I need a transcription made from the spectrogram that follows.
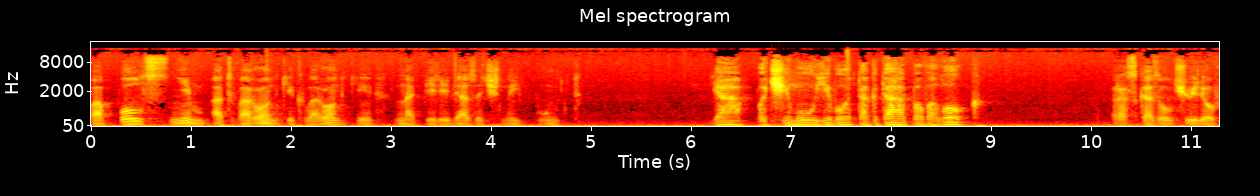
пополз с ним от воронки к воронке на перевязочный пункт. Я почему его тогда поволок? Рассказывал Чуелев.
